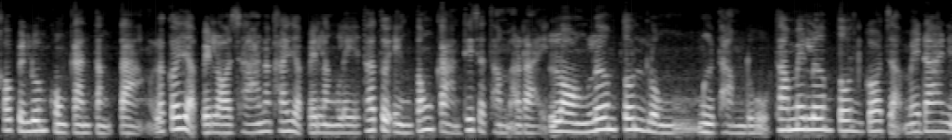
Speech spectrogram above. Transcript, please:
เข้าไปร่วมโครงการต่างๆ แล้วก็อย่าไปรอช้านะคะ อย่าไปลังเล ถ้าตัวเองต้องการที่จะทำอะไร ลองเริ่มต้นลงมือทำดู ถ้าไม่เริ่มต้นก็จะไม่ได้ใน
